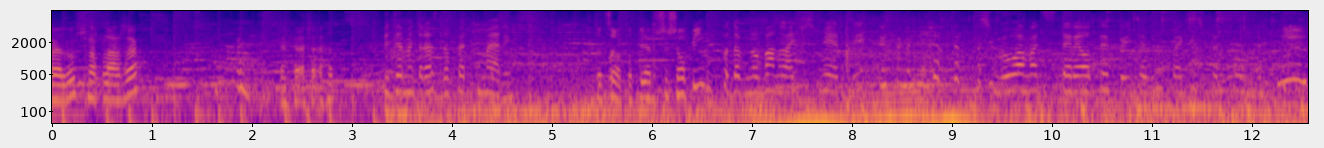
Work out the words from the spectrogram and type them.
Kapelusz na plażę? Idziemy teraz do perfumerii. To co, to pierwszy shopping? Podobno van life śmierdzi. Musimy łamać stereotypy, idziemy po jakieś perfumy.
